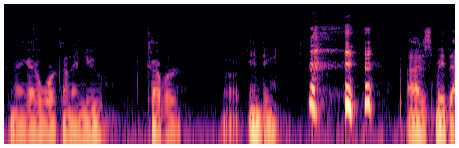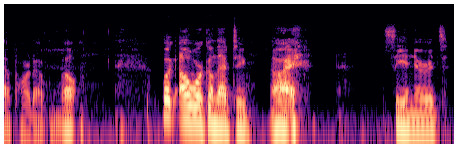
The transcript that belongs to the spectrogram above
And I got to work on a new cover uh, ending. I just made that part up. Well, look, I'll work on that too. All right. See you, nerds.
